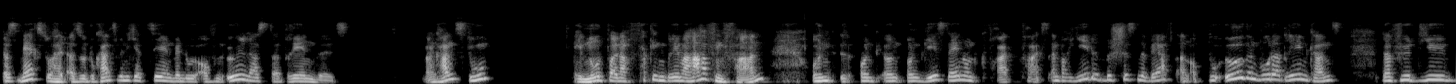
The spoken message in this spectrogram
das merkst du halt. Also du kannst mir nicht erzählen, wenn du auf einen Öllaster drehen willst, dann kannst du im Notfall nach fucking Bremerhaven fahren und, und, und, und gehst dahin und frag, fragst einfach jede beschissene Werft an, ob du irgendwo da drehen kannst, dafür die,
